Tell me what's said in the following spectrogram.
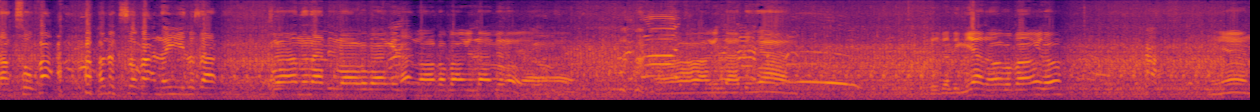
nagsuka, nagsuka, nahilo sa sa ano natin mga kabangil, ah, mga kabangil natin, oh. Yan. Mga kabangil natin yan. Dadaling yan, mga kabangil, oh. Ayan.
